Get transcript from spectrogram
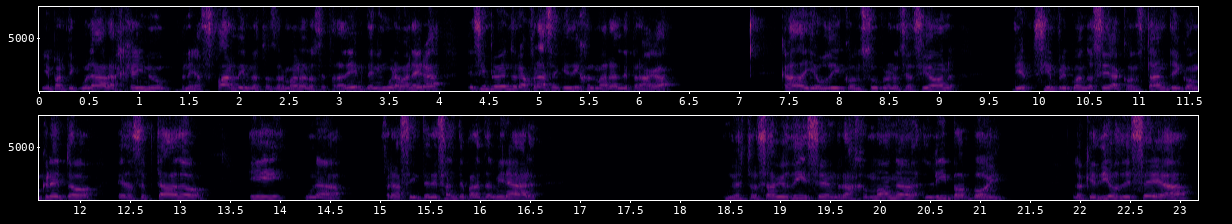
y en particular a Heinu Bneasfardim, nuestros hermanos los Sefaradim, de ninguna manera. Es simplemente una frase que dijo el Maral de Praga cada Yehudi con su pronunciación, siempre y cuando sea constante y concreto, es aceptado. Y una frase interesante para terminar, nuestros sabios dicen, Rahmana Liba Boy, lo que Dios desea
